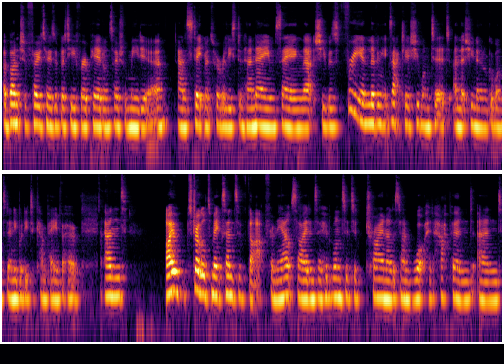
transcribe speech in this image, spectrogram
a bunch of photos of Latifa appeared on social media and statements were released in her name saying that she was free and living exactly as she wanted and that she no longer wanted anybody to campaign for her. And I struggled to make sense of that from the outside and so had wanted to try and understand what had happened and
